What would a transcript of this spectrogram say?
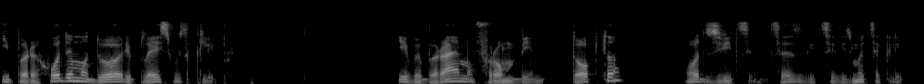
І переходимо до Replace with Clip. І вибираємо From Bin. Тобто, от звідси, це звідси візьметься кліп.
